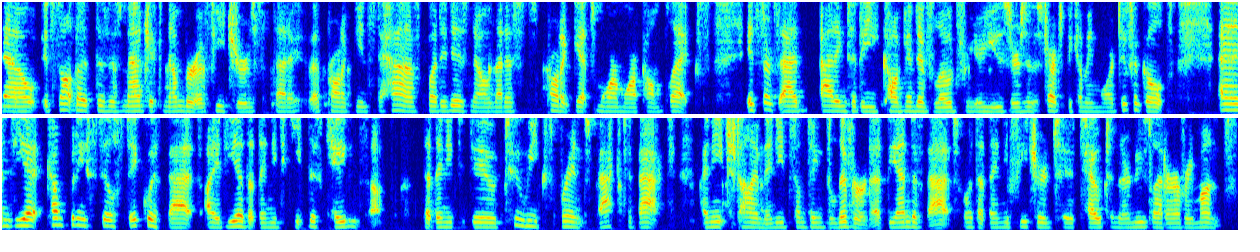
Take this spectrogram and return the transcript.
Now, it's not that there's this magic number of features that a, a product needs to have, but it is known that as product gets more and more complex, it starts add, adding to the cognitive load for your users and it starts becoming more difficult. And yet companies still stick with that idea that they need to keep this cadence up that they need to do two week sprints back to back. And each time they need something delivered at the end of that, or that they need featured to tout in their newsletter every month.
